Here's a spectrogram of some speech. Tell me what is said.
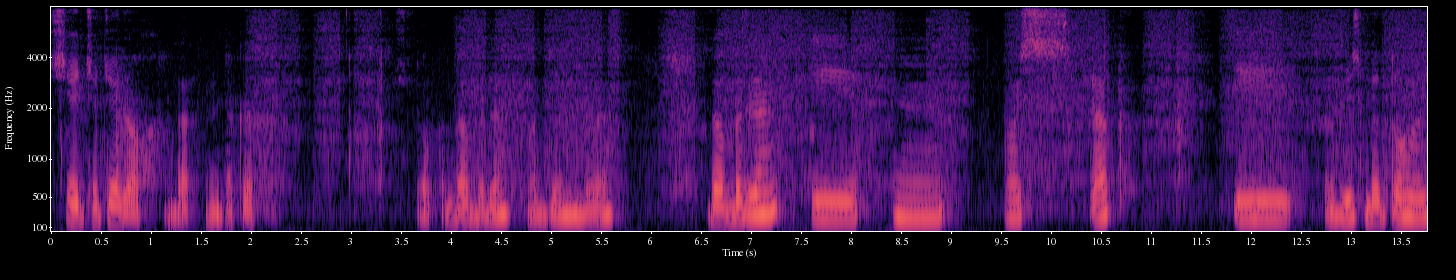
ще чотирьох да, таких штук. Добре. Один, два. Добре. І м, ось так. І після того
